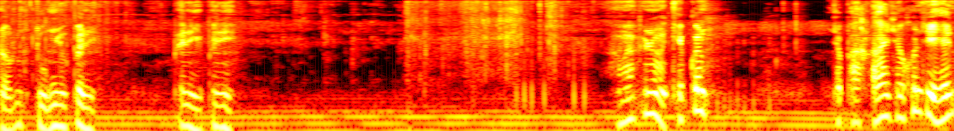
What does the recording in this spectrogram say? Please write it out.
ดอกลูกตุ่มอยู่ไปนี่ไปนี่ไปนี่เอามาพี่น้องเก็บกันจะปากร้ายเจ้าคนที่เห็น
